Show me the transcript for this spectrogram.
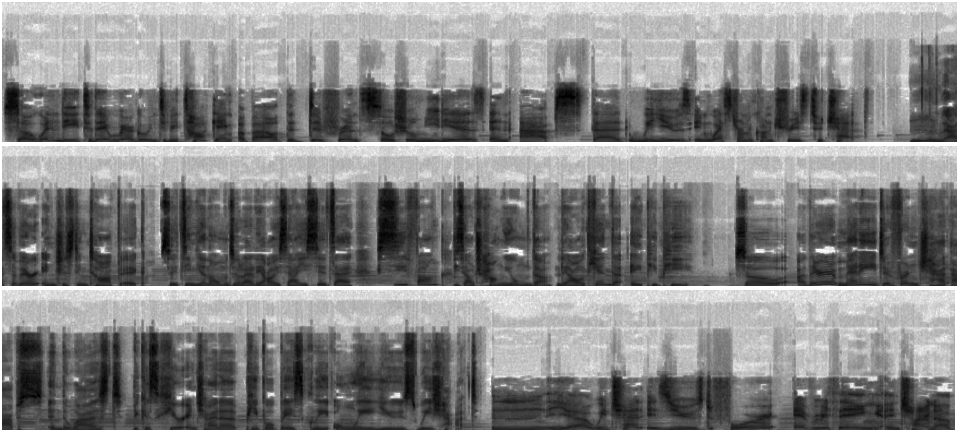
So, Wendi, today we are going to be talking about the different social medias and apps that we use in Western countries to chat. 嗯，That's a very interesting topic。所以今天呢，我们就来聊一下一些在西方比较常用的聊天的 APP。So, are there many different chat apps in the West? Because here in China, people basically only use WeChat. Mm, yeah, WeChat is used for everything in China,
